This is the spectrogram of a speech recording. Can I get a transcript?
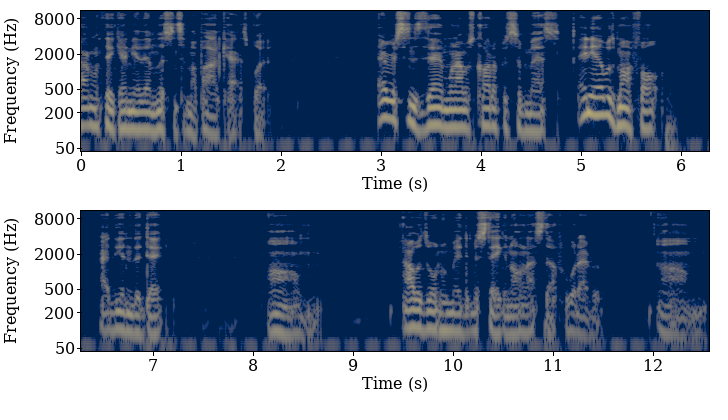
I don't think any of them listen to my podcast, but ever since then, when I was caught up in some mess, and yeah, it was my fault at the end of the day. Um, I was the one who made the mistake and all that stuff or whatever. Um,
